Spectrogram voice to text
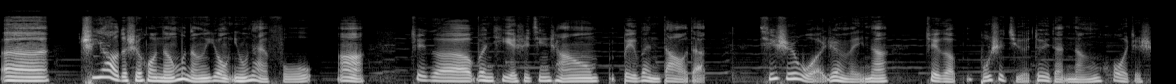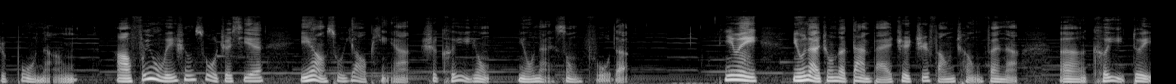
呃，吃药的时候能不能用牛奶服啊？这个问题也是经常被问到的。其实我认为呢，这个不是绝对的能或者是不能啊。服用维生素这些营养素药品啊，是可以用牛奶送服的。因为牛奶中的蛋白质、脂肪成分呢，呃，可以对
